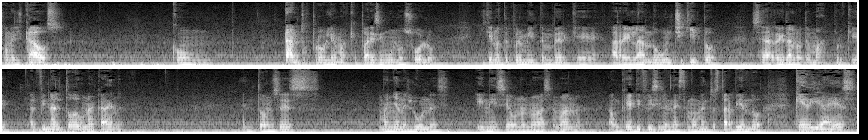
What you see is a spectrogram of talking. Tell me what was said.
con el caos, con tantos problemas que parecen uno solo y que no te permiten ver que arreglando un chiquito se arreglan los demás, porque al final todo es una cadena. Entonces, mañana es lunes, inicia una nueva semana, aunque es difícil en este momento estar viendo qué día es,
